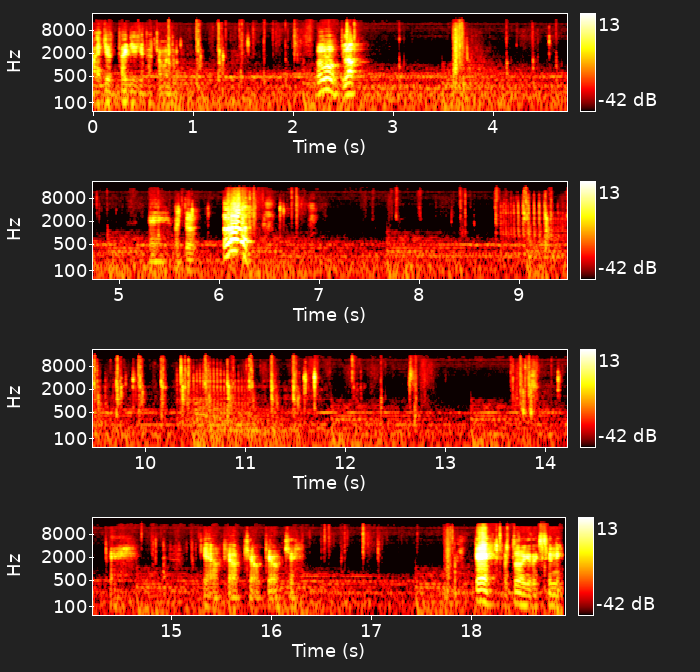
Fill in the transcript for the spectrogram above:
lanjut lagi kita teman-teman. Oh, gelap. Oke, betul. Ah! Oke, oke, oke, betul kita ke sini.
